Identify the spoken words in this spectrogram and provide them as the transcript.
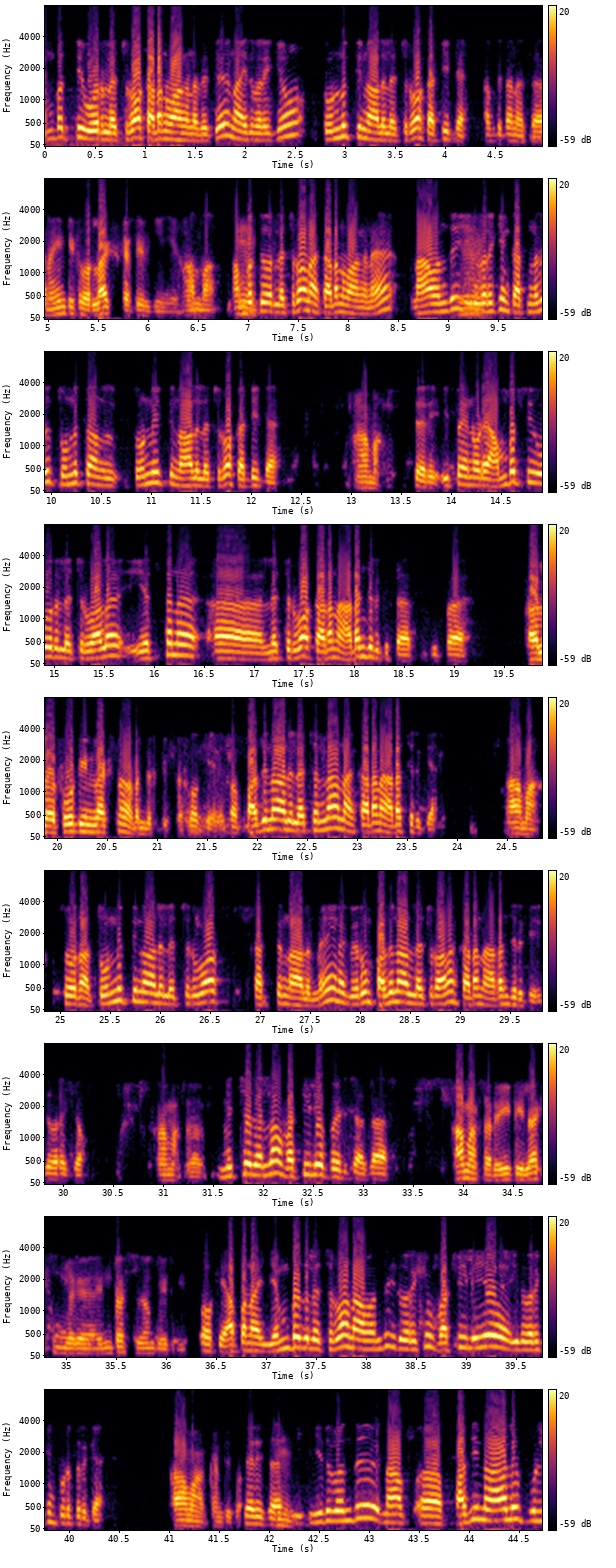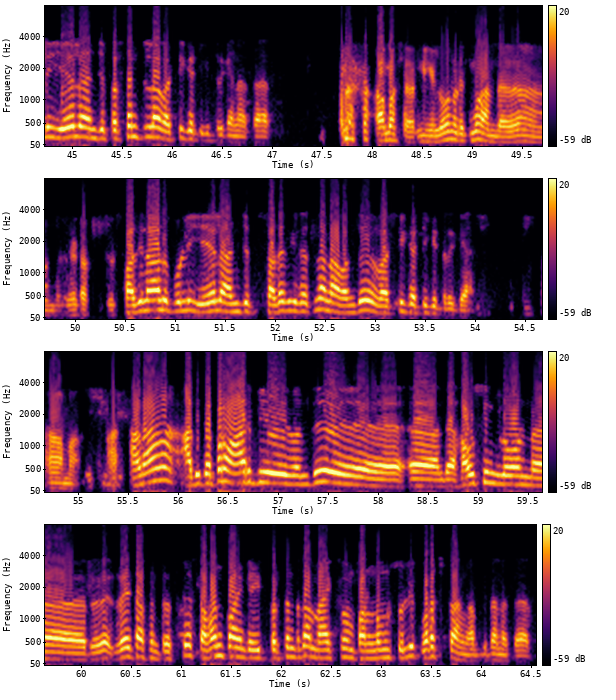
எண்பத்தி ஒரு லட்ச ரூபா கடன் வாங்கினதுக்கு நான் இது வரைக்கும் தொண்ணூத்தி நாலு லட்ச ரூபா கட்டிட்டேன். அப்படித்தானே சார்? நைன்டி ஃபோர் லேக்ஸ் கட்டியிருக்கீங்க. ஆமா. ஐம்பத்தி ஒரு லட்ச ரூபா நான் கடன் வாங்கினேன். நான் வந்து இது. வரைக்கும் கட்டினது தொண்ணூத்தி நாலு தொண்ணூத்தி நாலு லட்ச ரூபா கட்டிட்டேன். ஆமா. சரி இப்ப என்னுடைய ஐம்பத்தி ஒரு லட்ச ரூபால எத்தனை லட்ச ரூபா கடன் அடைஞ்சிருக்கு சார்? இப்ப அதுல ஃபோர்டீன் லேக்ஸ் தான் அடைஞ்சிருக்கு சார். ஓகே இப்ப பதினாலு லட்சம் தான் நான் கடனை அடைச்சிருக்கேன். ஆமா. ஸோ நான் தொண்ணூத்தி நாலு லட்ச ரூபா கட்டுனாலுமே எனக்கு வெறும் பதினாலு லட்ச ரூபா தான் கடன் அடைஞ்சிருக்கு இது வரைக்கும். ஆமா சார் மிச்சதெல்லாம் வட்டியிலே போயிடுச்சா சார் ஆமா சார் எயிட்டி லேக்ஸ் உங்களுக்கு இன்ட்ரெஸ்ட் தான் போயிருக்கு. ஓகே அப்ப நான் எண்பது லட்ச ரூபா நான் வந்து இது வரைக்கும் வட்டியிலேயே இது வரைக்கும் கொடுத்துருக்கேன். ஆமா கண்டிப்பா. சரி சார் இது வந்து நான் பதினாலு புள்ளி ஏழு அஞ்சு பெர்சென்ட்ல வட்டி கட்டிக்கிட்டு இருக்கேனா சார் ஆமா சார் நீங்க லோன் எடுக்கும்போது அந்த தான் அந்த ரேட் ஆஃப் இன்ட்ரெஸ்ட் பதினாலு புள்ளி ஏழு அஞ்சு சதவிகிதத்துல நான் வந்து வட்டி கட்டிக்கிட்டு இருக்கேன். ஆமா. ஆனா அதுக்கப்புறம் ஆர்பிஐ வந்து அந்த housing loan rate of interest seven point eight percent தான் மேக்ஸிமம் பண்ணணும்னு சொல்லி குறைச்சிட்டாங்க. அப்படிதானே சார்?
